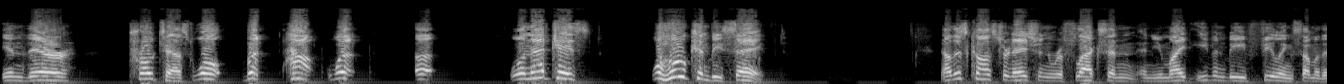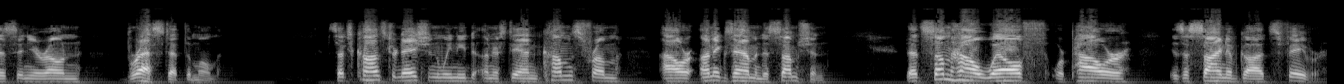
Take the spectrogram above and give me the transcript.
in their protest. Well, but how? What? Uh, well, in that case, well, who can be saved? Now, this consternation reflects, and, and you might even be feeling some of this in your own breast at the moment. Such consternation, we need to understand, comes from our unexamined assumption that somehow wealth or power is a sign of God's favor.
